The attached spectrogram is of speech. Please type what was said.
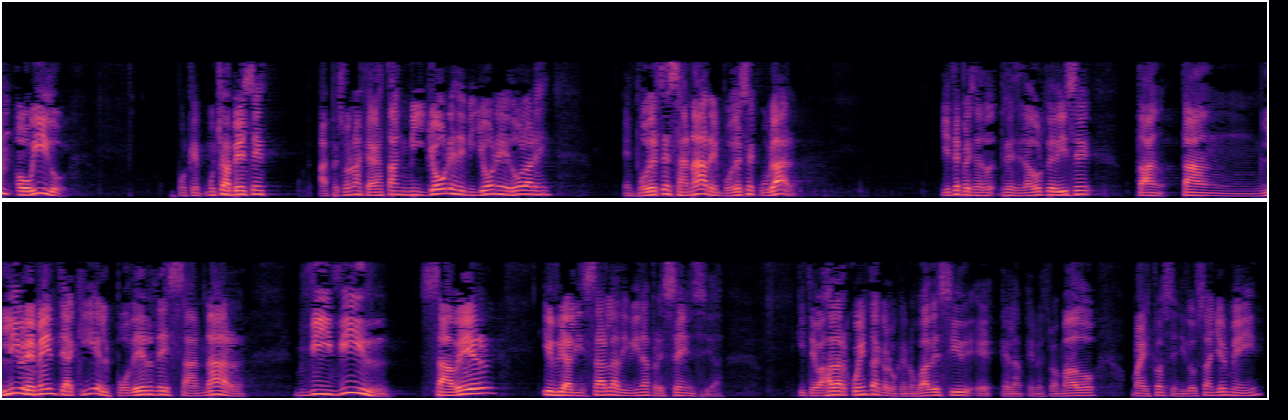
Oído, porque muchas veces hay personas que gastan millones de millones de dólares en poderse sanar, en poderse curar y este presentador te dice tan, tan libremente aquí el poder de sanar, vivir, saber y realizar la divina presencia. Y te vas a dar cuenta que lo que nos va a decir eh, nuestro amado Maestro Ascendido Saint Germain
